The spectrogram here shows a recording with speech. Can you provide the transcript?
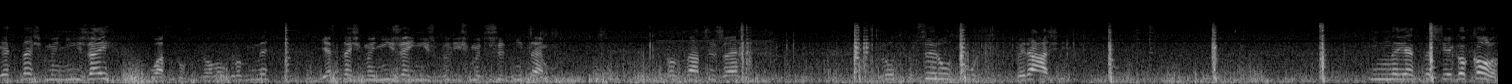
jesteśmy niżej, łaską stroną zrobimy, jesteśmy niżej niż byliśmy 3 dni temu. To znaczy, że lód przyrósł wyraźnie. Inny jest też jego kolor.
